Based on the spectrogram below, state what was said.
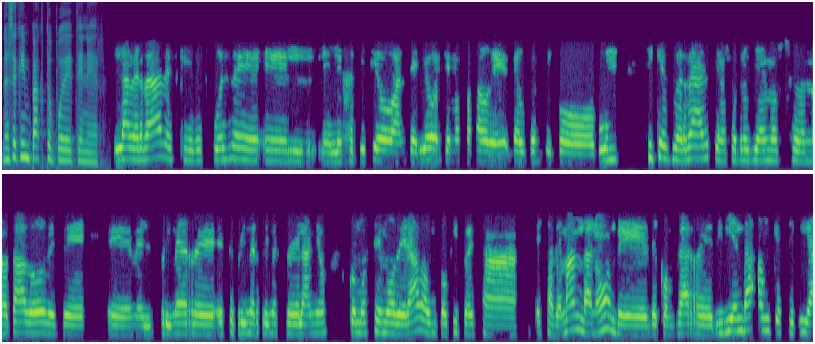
No sé qué impacto puede tener. La verdad es que después del de el ejercicio anterior que hemos pasado de, auténtico boom, sí que es verdad que nosotros ya hemos notado desde eh, el primer eh, este primer trimestre del año cómo se moderaba un poquito esa esa demanda ¿no? de, de comprar eh, vivienda aunque seguía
